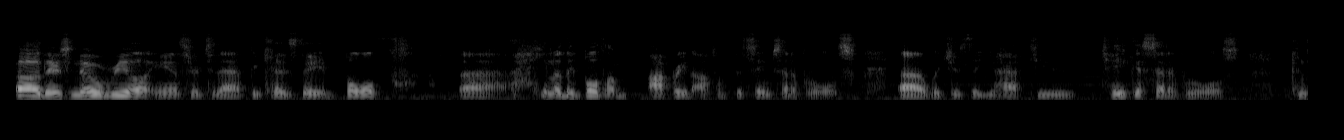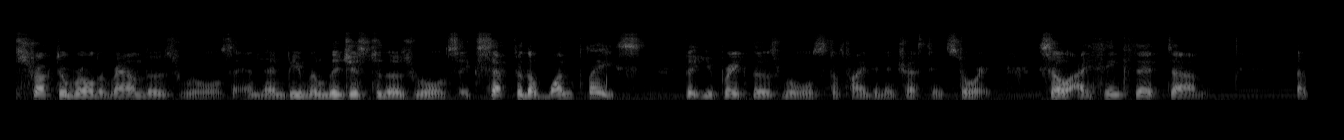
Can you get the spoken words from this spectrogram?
Oh, there's no real answer to that because they both, uh, you know, they both operate off of the same set of rules, uh, which is that you have to take a set of rules, construct a world around those rules, and then be religious to those rules, except for the one place that you break those rules to find an interesting story. So I think that um, a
